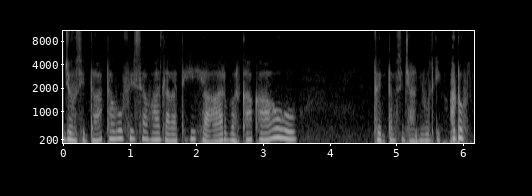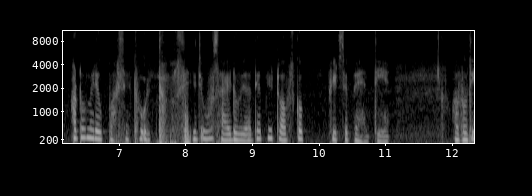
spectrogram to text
जो सिद्धार्थ था वो फिर से आवाज़ लगाती कि यार, बरखा कहा हो तो एकदम से जानवी बोलती हटो हटो मेरे ऊपर से। तो एकदम से जो वो साइड हो जाती है, अपनी टॉप्स को फिर से पहनती है। और बोलती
